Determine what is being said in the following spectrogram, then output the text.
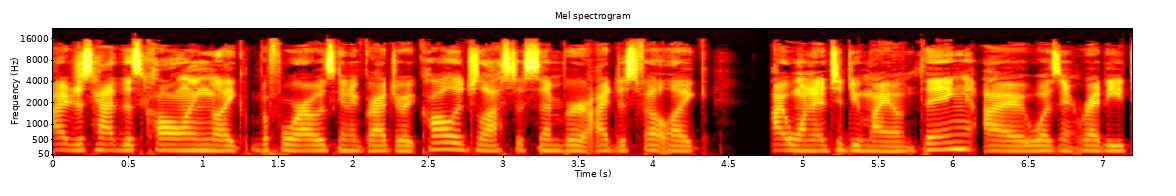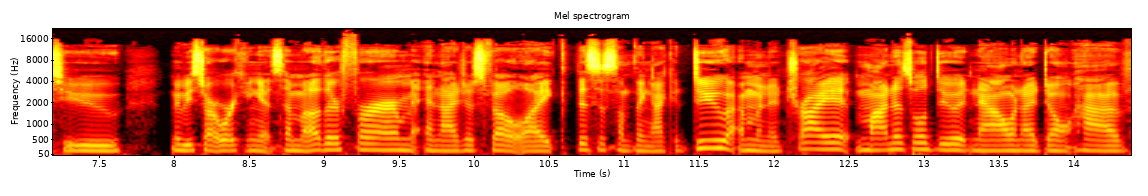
I just had this calling like before I was going to graduate college last December. I just felt like I wanted to do my own thing. I wasn't ready to maybe start working at some other firm. And I just felt like this is something I could do. I'm going to try it. Might as well do it now. And I don't have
